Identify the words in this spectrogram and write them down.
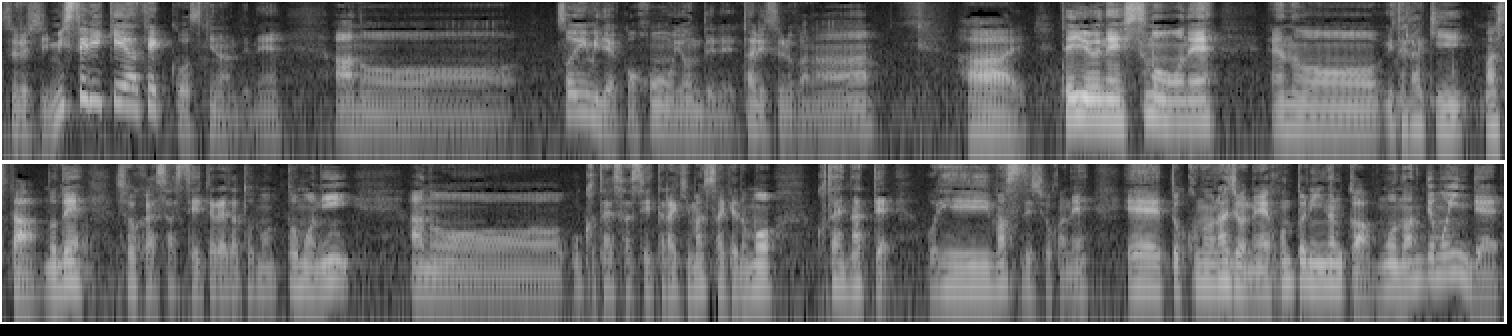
するしミステリー系は結構好きなんでね。あのー、そういう意味でこう本を読んでたりするかな。はい。っていうね、質問をね、あの、いただきましたので、紹介させていただいたとも、ともに、あの、お答えさせていただきましたけども、答えになっておりますでしょうかね。えっ、ー、と、このラジオね、本当になんかもう何でもいいんで、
